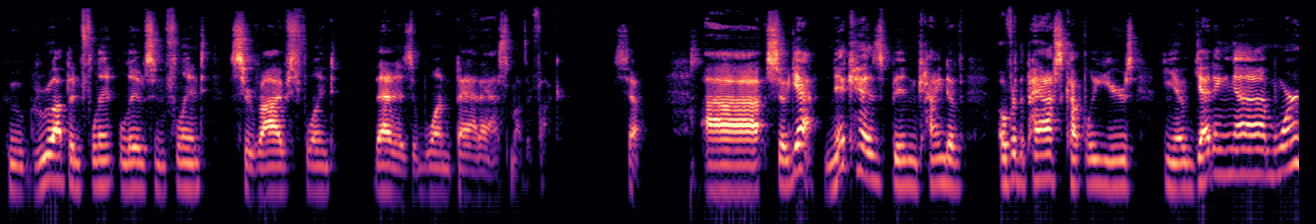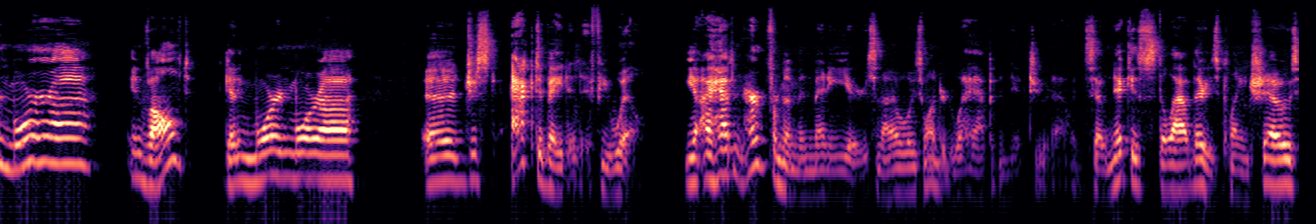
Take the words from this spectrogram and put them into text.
who grew up in Flint, lives in Flint, survives Flint, that is one badass motherfucker. So, uh, so yeah, Nick has been kind of over the past couple of years, you know, getting uh, more and more involved, getting more and more uh, uh, just activated, if you will. You know, I hadn't heard from him in many years, and I always wondered what happened to Nick Juno. And so Nick is still out there. He's playing shows,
